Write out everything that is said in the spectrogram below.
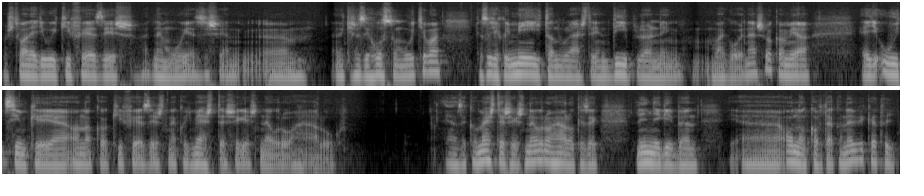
Most van egy új kifejezés, hát nem új, ez is ilyen, ennek is azért hosszú múltja van, ez ugye, hogy mély tanulást, ilyen deep learning megoldások, ami a, egy új címkéje annak a kifejezésnek, hogy mesterséges neurohálók. Ezek a mesterséges neurohálók, ezek lényegében onnan kapták a nevüket, hogy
